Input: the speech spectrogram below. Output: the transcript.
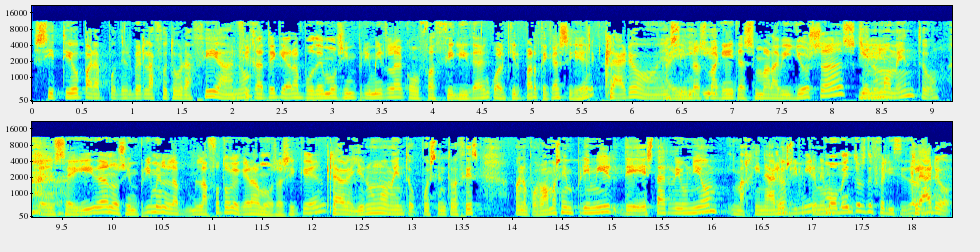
sitio para poder ver la fotografía, ¿no? Fíjate que ahora podemos imprimirla con facilidad en cualquier parte casi, ¿eh? Claro. Hay unas maquinitas maravillosas. y en un momento. enseguida nos imprimen la, foto que queramos, así que... Claro, y en un momento. Pues entonces, bueno, pues vamos a imprimir de esta reunión, imaginaros... Imprimir momentos de felicidad. Claro,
